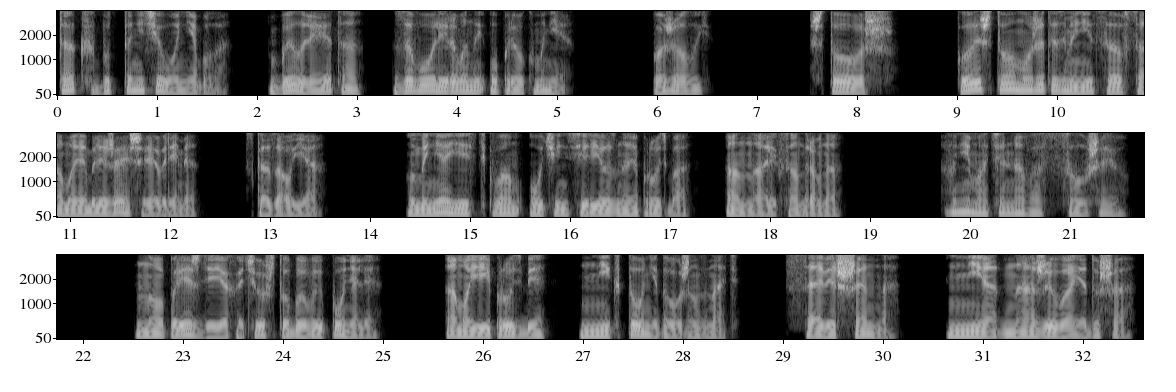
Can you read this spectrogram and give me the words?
Так, будто ничего не было. Был ли это завуалированный упрек мне? Пожалуй. Что ж, «Кое-что может измениться в самое ближайшее время», – сказал я. «У меня есть к вам очень серьезная просьба, Анна Александровна». «Внимательно вас слушаю». «Но прежде я хочу, чтобы вы поняли. О моей просьбе никто не должен знать. Совершенно. Ни одна живая душа.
